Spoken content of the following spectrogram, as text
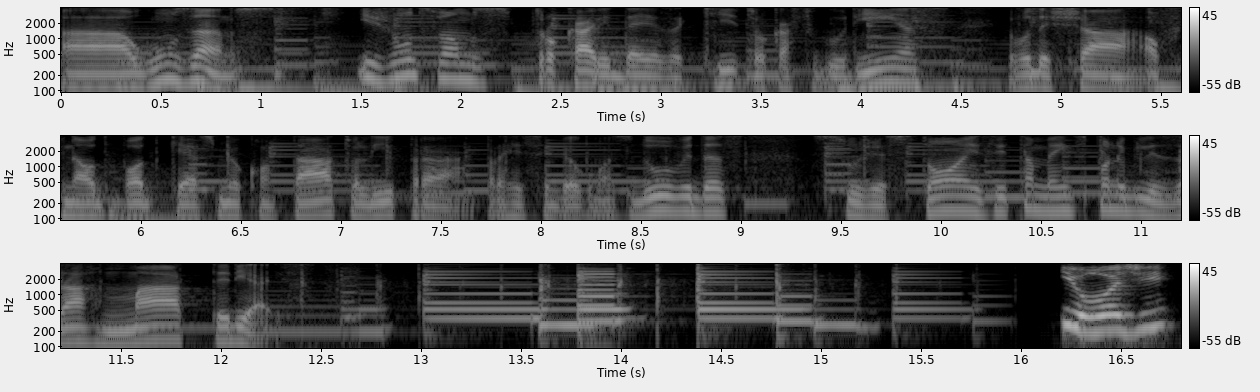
há alguns anos e juntos vamos trocar ideias aqui, trocar figurinhas. Eu vou deixar ao final do podcast meu contato ali para receber algumas dúvidas, sugestões e também disponibilizar materiais. E hoje,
